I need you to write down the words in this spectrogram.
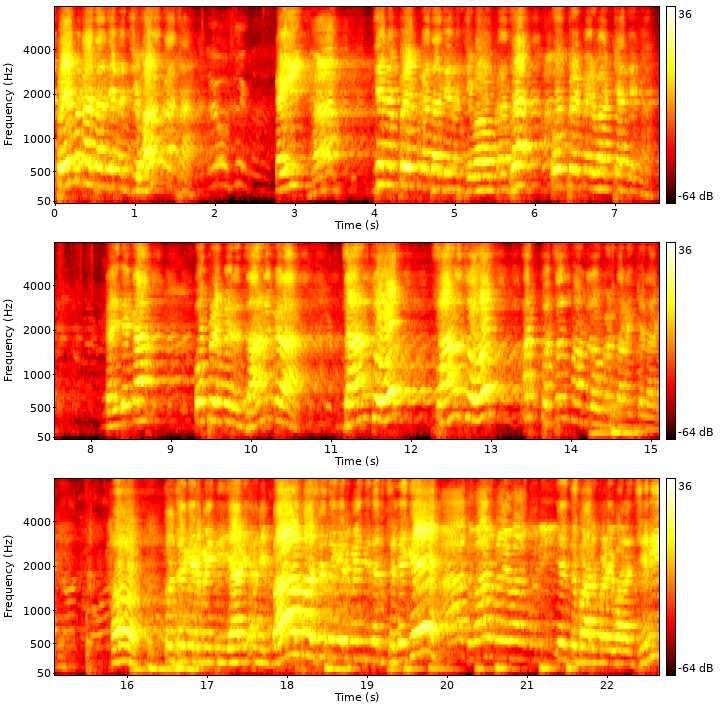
प्रेम कथा जे जिव्हाळा कथा काही? हा? जे प्रेम कथा जे जिव्हाळा कथा ओ प्रेमेर वाक्या देखा. काही देखा? ओ प्रेमेर जाण करा. जाणतो सांगतो आणि पचन मामलो करताना केला गे हो तो जगेर मेहंदी याडी आणि बाप असे जर चले गे दुबार बळेवाल कोणी? ये दुबार मळे वाला झिनी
